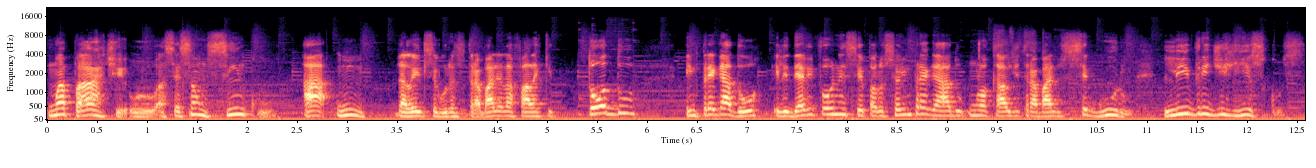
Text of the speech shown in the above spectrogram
uma parte, o, a seção 5A1 da Lei de Segurança do Trabalho, ela fala que todo empregador ele deve fornecer para o seu empregado um local de trabalho seguro, livre de riscos.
